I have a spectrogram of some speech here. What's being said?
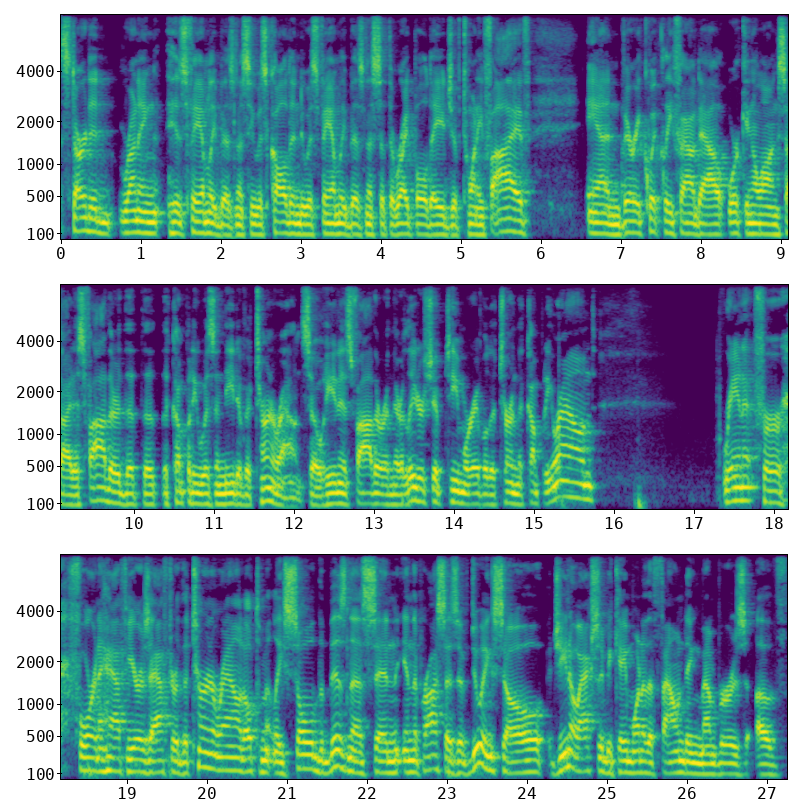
started running his family business. He was called into his family business at the ripe old age of 25 and very quickly found out working alongside his father that the, the company was in need of a turnaround. So he and his father and their leadership team were able to turn the company around. Ran it for four and a half years after the turnaround, ultimately sold the business. And in the process of doing so, Gino actually became one of the founding members of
